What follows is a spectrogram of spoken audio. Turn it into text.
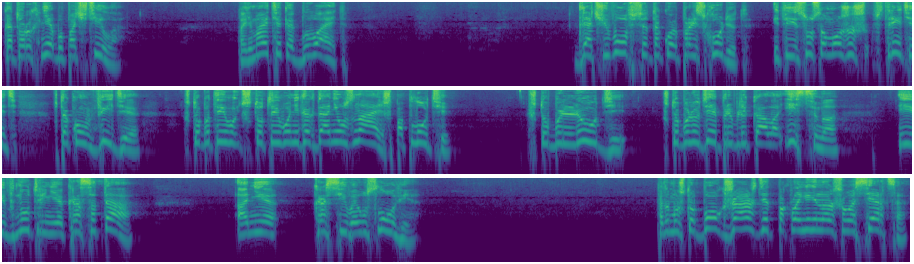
которых небо почтило. Понимаете, как бывает? Для чего все такое происходит? И ты Иисуса можешь встретить в таком виде, чтобы ты его, что ты его никогда не узнаешь по плоти. Чтобы люди, чтобы людей привлекала истина и внутренняя красота, а не красивое условие. Потому что Бог жаждет поклонения нашего сердца,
